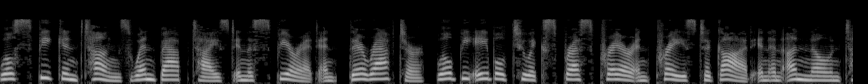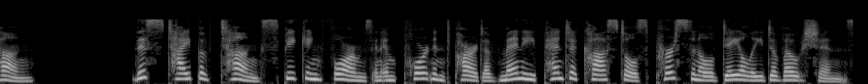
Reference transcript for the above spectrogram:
will speak in tongues when baptized in the Spirit and, thereafter, will be able to express prayer and praise to God in an unknown tongue. This type of tongue-speaking forms an important part of many Pentecostals' personal daily devotions.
